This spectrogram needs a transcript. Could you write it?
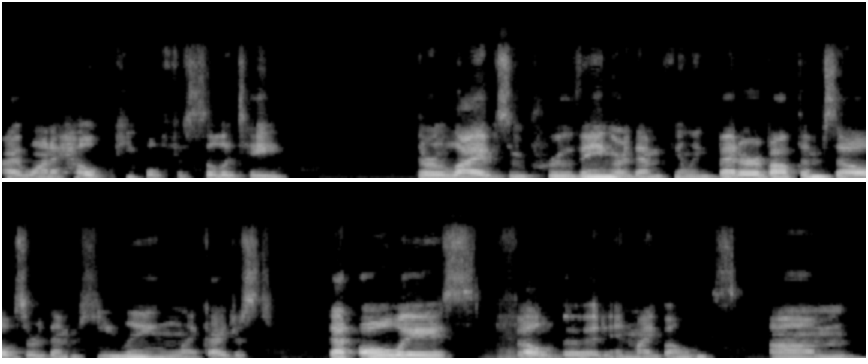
i want to help people facilitate their lives improving or them feeling better about themselves or them healing like i just that always felt good in my bones. Um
